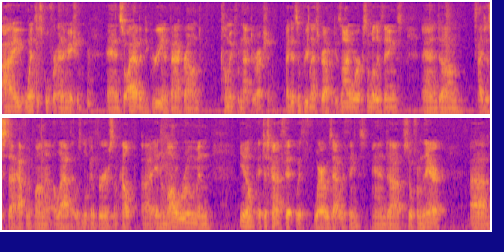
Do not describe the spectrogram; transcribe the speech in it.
I went to school for animation, and so I have a degree and a background coming from that direction. I did some freelance graphic design work, some other things, and um, I just uh, happened upon a, a, lab that was looking for some help uh, in the model room, and you know, it just kind of fit with where I was at with things. And uh, so from there, um,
